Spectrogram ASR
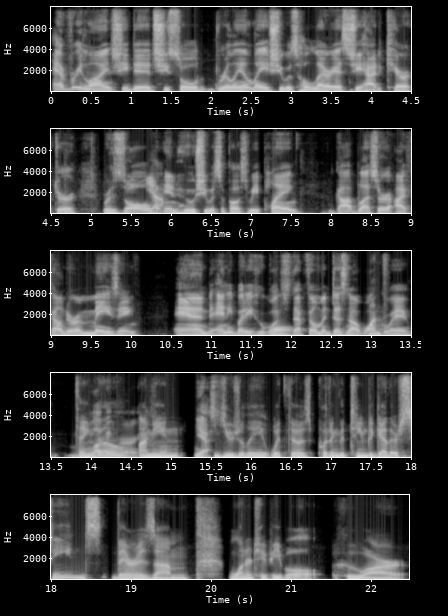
every line she did, she sold brilliantly. She was hilarious. She had character resolve Yeah. in who she was supposed to be playing. God bless her. I found her amazing. And anybody who watches Well, that film and does not walk away Thing loving though, her, I mean, wrong. yes, usually with those putting the team together scenes, there is um one or two people who are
